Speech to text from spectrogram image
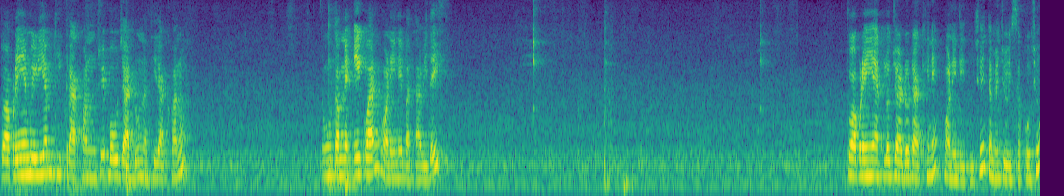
તો આપણે અહીંયા મીડિયમ થીક રાખવાનું છે, બહુ જાડું નથી રાખવાનું. તો હું તમને એકવાર વણીને બતાવી દઈશ. તો આપણે અહીંયા આટલો જાડો રાખીને વણી લીધું છે, તમે જોઈ શકો છો.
